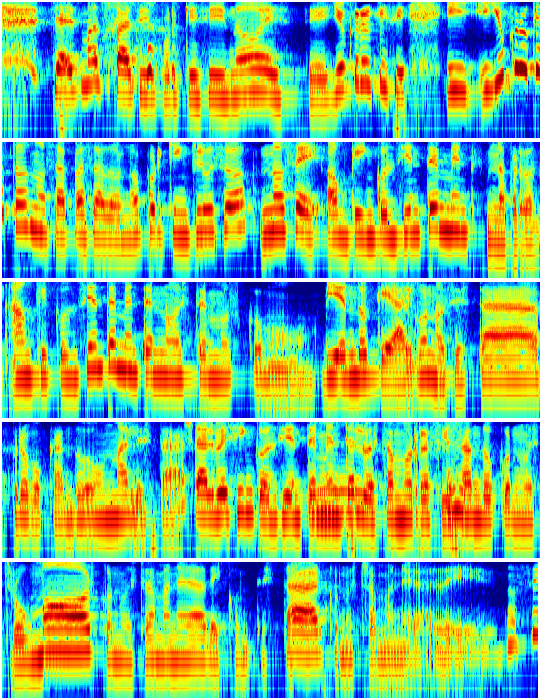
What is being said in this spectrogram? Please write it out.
ya es más fácil, porque si no, este, yo creo que sí. Y, y yo creo que a todos nos ha pasado, ¿no? Porque incluso, no sé, aunque inconscientemente, no, perdón, aunque conscientemente no estemos como viendo que algo nos está provocando un malestar, tal vez inconscientemente lo estamos reflejando con nuestro humor, con nuestra manera de contestar, con nuestra manera de, no sé,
